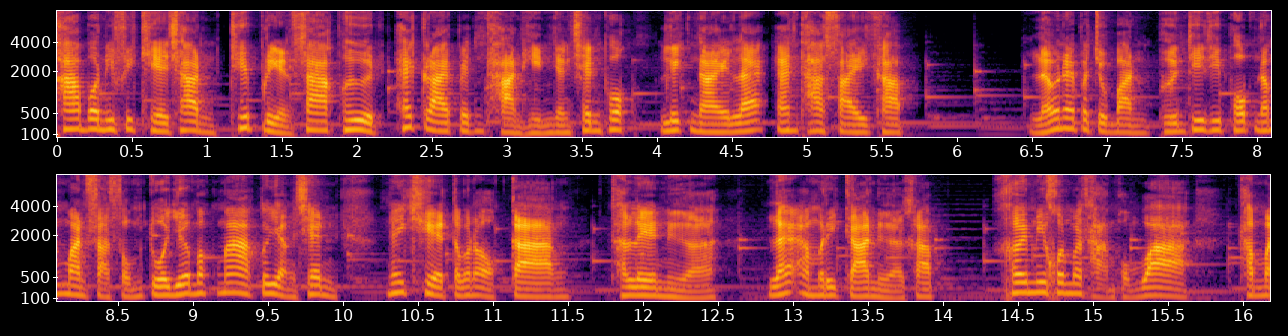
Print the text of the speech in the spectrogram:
คาร์บอนิฟิเคชันที่เปลี่ยนซากพืชให้กลายเป็นถ่านหินอย่างเช่นพวกลิกไนและแอนทาไซด์ครับแล้วในปัจจุบันพื้นที่ที่พบน้ำมันสะสมตัวเยอะมากๆ ก็อย่างเช่น ในเขตตะวันออกกลาง ทะเลเหนือ และอเมริกาเหนือครับ เคยมีคนมาถามผมว่า ทำไม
